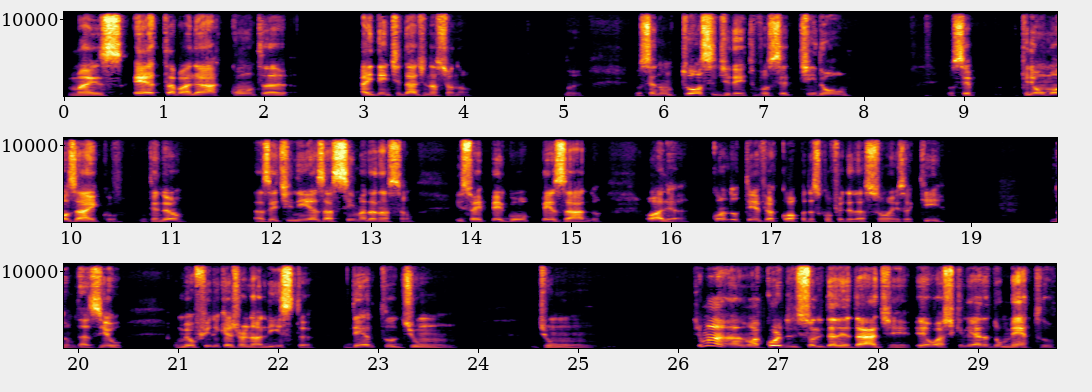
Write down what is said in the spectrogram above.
mas é trabalhar contra a identidade nacional. É? Você não trouxe direito, você tirou, você criou um mosaico, entendeu? As etnias acima da nação. Isso aí pegou pesado. Olha, quando teve a Copa das Confederações aqui no Brasil, o meu filho que é jornalista, dentro de um de um de uma, um acordo de solidariedade, eu acho que ele era do Metro.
